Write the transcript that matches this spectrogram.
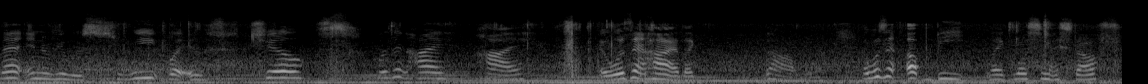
That interview was sweet, but it was chill. Wasn't high, high. It wasn't high like oh, it wasn't upbeat like most of my stuff.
